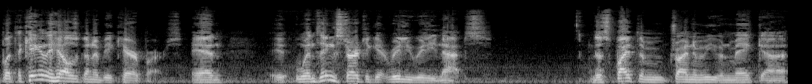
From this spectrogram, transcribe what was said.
but the king of the hill is going to be Karatbars, and it, when things start to get really really nuts despite them trying to even make, uh,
